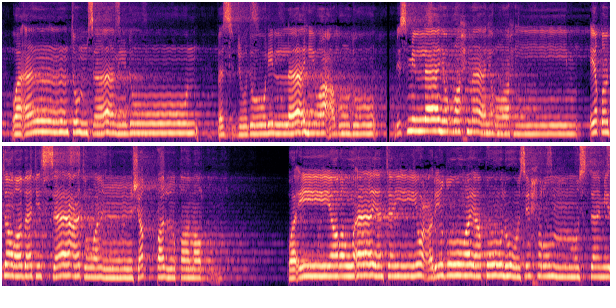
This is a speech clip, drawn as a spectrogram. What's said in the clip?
وأنتم سامدون. فاسجدوا لله واعبدوا. بسم الله الرحمن الرحيم. اقتربت الساعة وانشق القمر. وإن يروا آية يعرضوا ويقولوا سحر مستمر.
